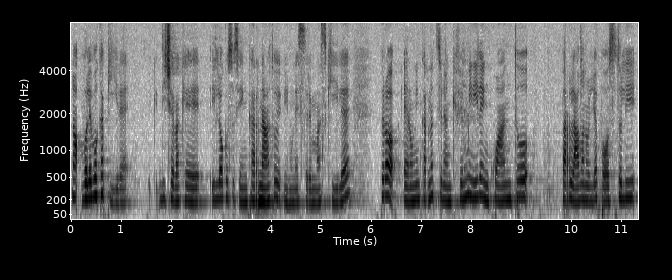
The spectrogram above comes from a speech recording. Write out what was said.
No, volevo capire, diceva che il Logos si è incarnato in un essere maschile, però era un'incarnazione anche femminile in quanto parlavano gli apostoli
